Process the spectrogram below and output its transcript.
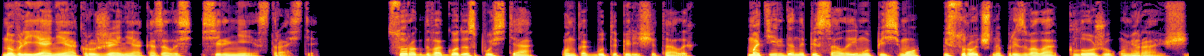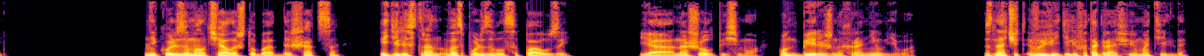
но влияние окружения оказалось сильнее страсти. 42 года спустя, он как будто пересчитал их, Матильда написала ему письмо и срочно призвала к ложу умирающей. Николь замолчала, чтобы отдышаться, и Делистран воспользовался паузой. «Я нашел письмо. Он бережно хранил его». «Значит, вы видели фотографию Матильды?»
